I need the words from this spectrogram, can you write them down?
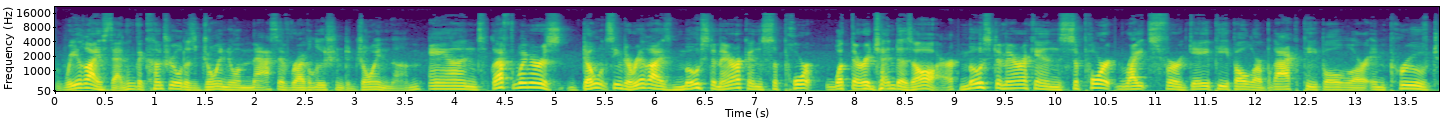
realize that. I think the country will just join into a massive revolution to join them. And left wingers don't seem to realize most Americans support what their agendas are. Most Americans support rights for gay people or black people or improved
